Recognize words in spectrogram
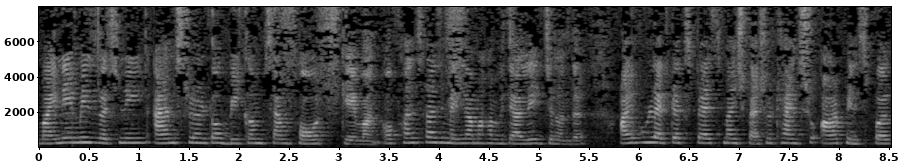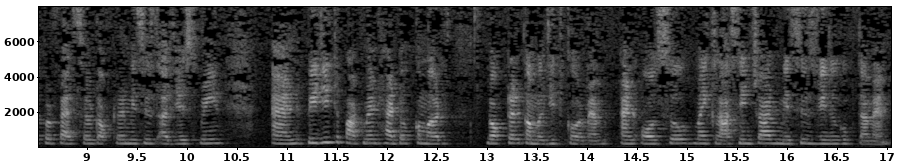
My name is Rajni. I am student of BCom Sem 4 K1 of Hansraj Mahila Mahavidyalaya, Jalandhar. I would like to express my special thanks to our principal, Professor Dr. Mrs. Ajay Sareen and PG Department Head of Commerce, Dr. Kamaljit Kaur ma'am, and also my class in charge, Mrs. Vinu Gupta ma'am,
